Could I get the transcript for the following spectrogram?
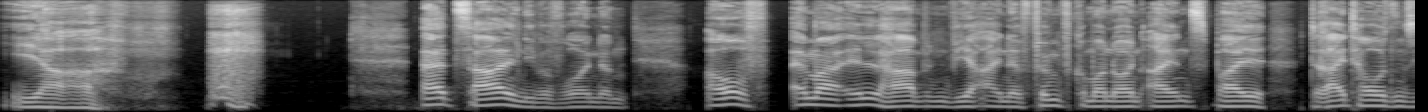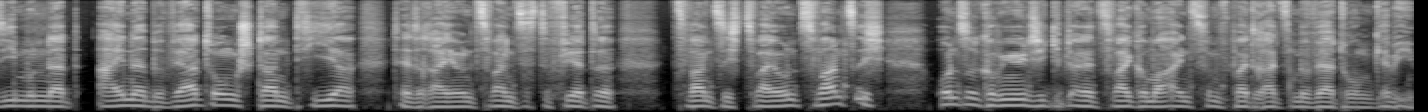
Ja. Äh, Zahlen, liebe Freunde. Auf MAL haben wir eine 5,91 bei 3701 Bewertung. Stand hier der 23.04.2022. Unsere Community gibt eine 2,15 bei 13 Bewertungen. Gabby.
